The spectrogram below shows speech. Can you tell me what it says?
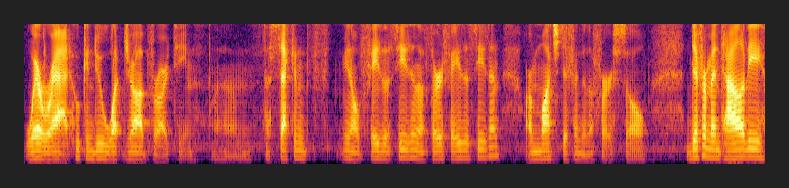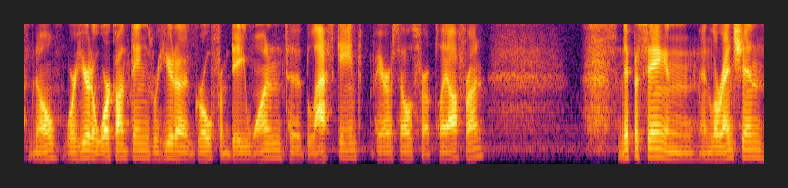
where we're at, who can do what job for our team. Um, the second, you know, phase of the season, the third phase of the season are much different than the first. So different mentality. No, we're here to work on things. We're here to grow from day one to the last game to prepare ourselves for a playoff run. Nipissing and, and Laurentian,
